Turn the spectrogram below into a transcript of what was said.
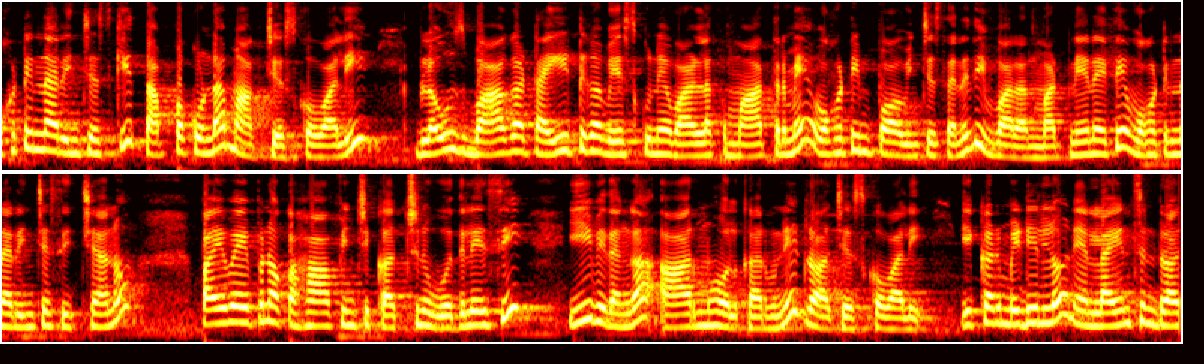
ఒకటిన్నర ఇంచెస్కి తప్పకుండా మార్క్ చేసుకోవాలి. బ్లౌజ్ బాగా టైట్గా వేసుకునే వాళ్ళకు మాత్రమే ఒకటి పావు ఇంచెస్ అనేది ఇవ్వాలన్నమాట. నేనైతే ఒకటిన్నర ఇంచెస్ ఇచ్చాను. పై వైపున ఒక హాఫ్ ఇంచ్ ఖర్చును వదిలేసి ఈ విధంగా ఆర్మ్ హోల్ కర్వ్ని డ్రా చేసుకోవాలి. ఇక్కడ మిడిల్లో నేను లైన్స్ని డ్రా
